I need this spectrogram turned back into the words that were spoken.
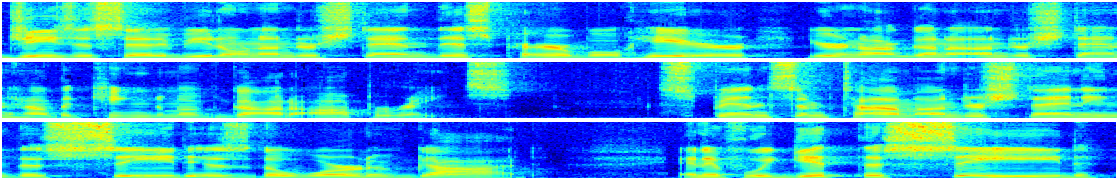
Jesus said, if you don't understand this parable here, you're not going to understand how the kingdom of God operates. Spend some time understanding the seed is the Word of God. And if we get the seed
